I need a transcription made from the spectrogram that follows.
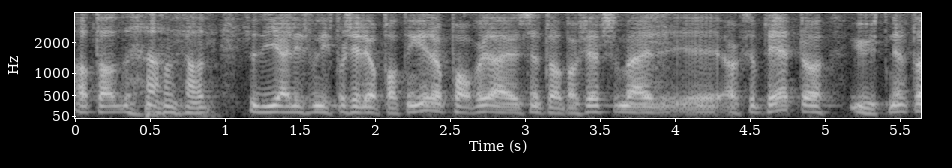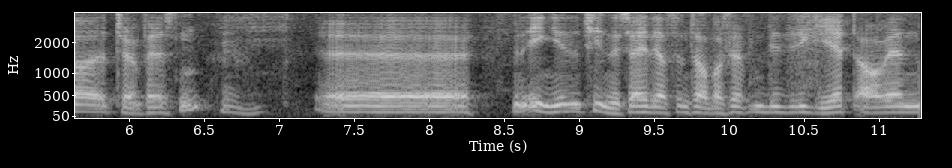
Han, han, så de er liksom litt forskjellige oppfatninger. Og Powell er jo sentralbanksjef som er eh, akseptert og utnevnt av Trump, forresten. Mm. Eh, men ingen finner seg i det at sentralbanksjefen blir dirigert av en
